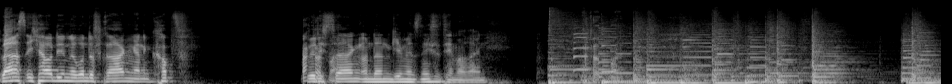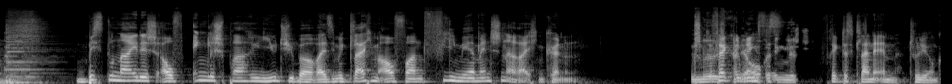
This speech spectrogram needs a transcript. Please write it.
Lars, ich hau dir eine Runde Fragen an den Kopf, würde ich mal. sagen, und dann gehen wir ins nächste Thema rein. Mach das mal. Bist du neidisch auf englischsprachige YouTuber, weil sie mit gleichem Aufwand viel mehr Menschen erreichen können? Nö, ich Fragt ja übrigens auch das, Englisch. fragt das kleine M, Entschuldigung.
